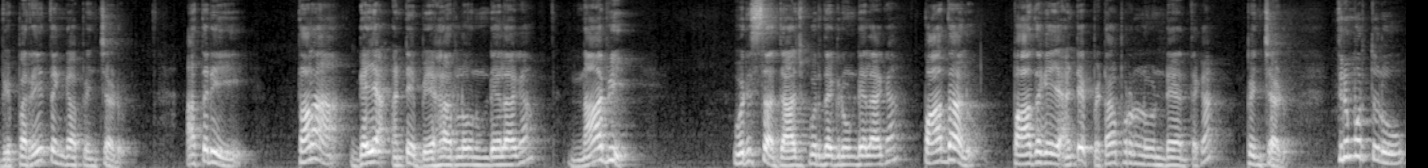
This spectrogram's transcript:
విపరీతంగా పెంచాడు. అతడి తల గయ అంటే బీహార్లో ఉండేలాగా నాభి ఒరిస్సా జాజ్పూర్ దగ్గర ఉండేలాగా పాదాలు పాదగయ అంటే పిఠాపురంలో ఉండేంతగా పెంచాడు. త్రిమూర్తులు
